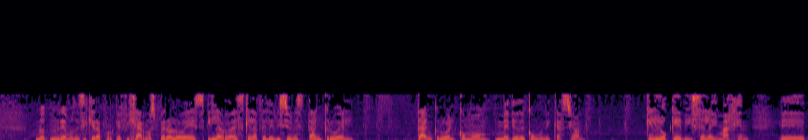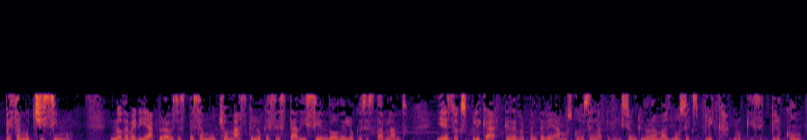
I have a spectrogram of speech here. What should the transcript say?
No tendríamos ni siquiera por qué fijarnos, pero lo es. Y la verdad es que la televisión es tan cruel, tan cruel como medio de comunicación, que lo que dice la imagen eh, pesa muchísimo no debería, pero a veces pesa mucho más que lo que se está diciendo o de lo que se está hablando. Y eso explica que de repente veamos cosas en la televisión que uno nada más no se explica, ¿no? Que dice, pero ¿cómo?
